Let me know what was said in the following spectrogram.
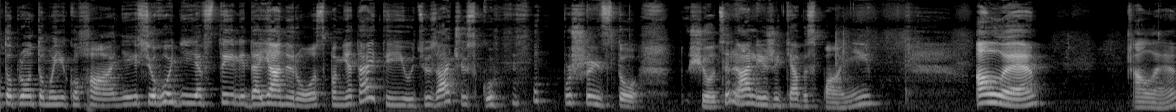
Пронто, пронто, мої кохані. Сьогодні я в стилі Даяни Рос. Пам'ятаєте її цю зачіску пушисту? Ну що, це реалії життя в Іспанії. Але, але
